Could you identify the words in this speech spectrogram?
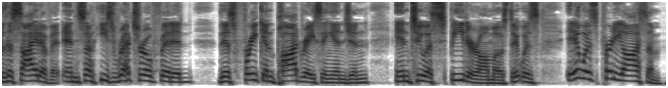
to the side of it. And so he's retrofitted this freaking pod racing engine into a speeder almost. It was, it was pretty awesome.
